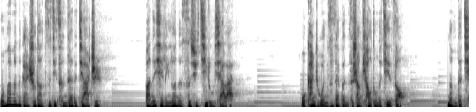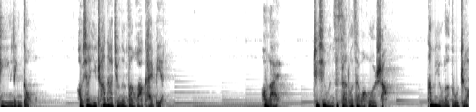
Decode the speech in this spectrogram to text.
我慢慢的感受到自己存在的价值，把那些凌乱的思绪记录下来。我看着文字在本子上跳动的节奏，那么的轻盈灵动，好像一刹那就能繁华开遍。后来，这些文字散落在网络上，他们有了读者，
